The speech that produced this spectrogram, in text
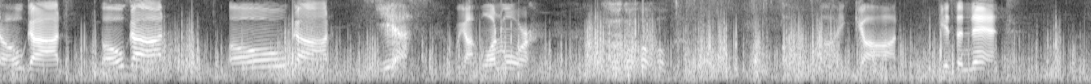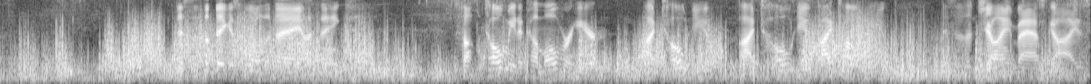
Oh God. Oh God. Oh God. Yes. We got one more. Oh, my God. get the net. This is the biggest one of the day, I think. Something told me to come over here. I told you. I told you. I told you. This is a giant bass, guys.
